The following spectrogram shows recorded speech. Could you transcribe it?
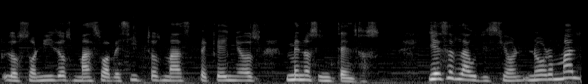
los sonidos más suavecitos, más pequeños, menos intensos. Y esa es la audición normal.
